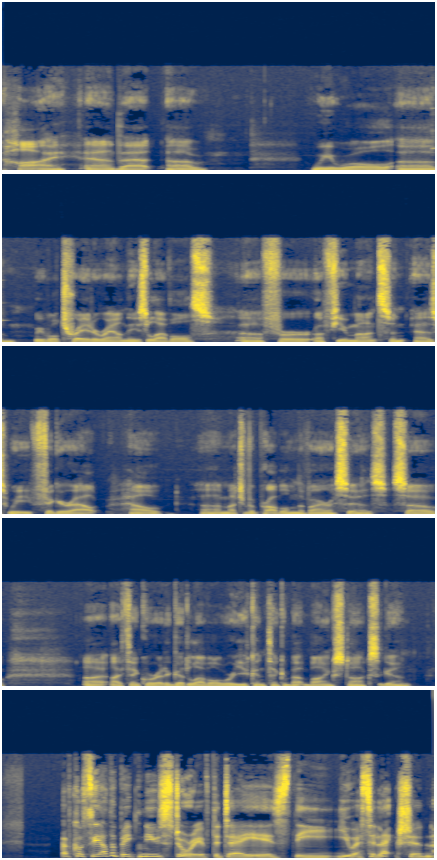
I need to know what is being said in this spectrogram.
high, and that uh, we will uh, we will trade around these levels uh, for a few months, and as we figure out how uh, much of a problem the virus is. So, I think we're at a good level where you can think about buying stocks again. Of course, the other big news story of the day is the US election.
